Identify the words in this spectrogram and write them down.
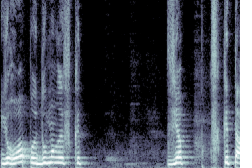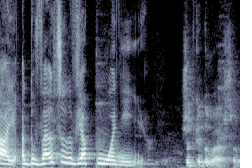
Його придумали в, Ки... в, Яп... в Китаї, а довершили в Японії. Що таке довершили?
